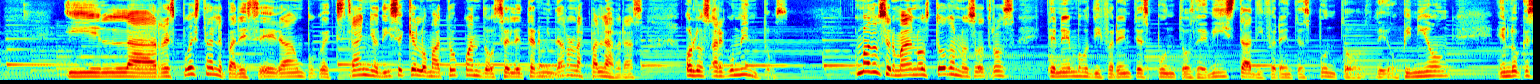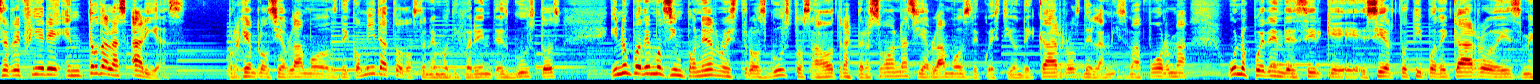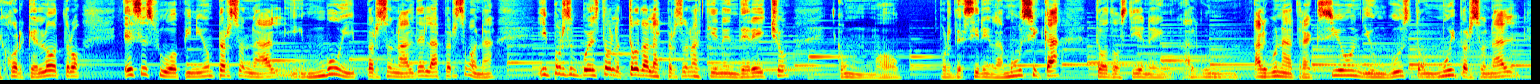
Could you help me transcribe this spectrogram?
y la respuesta le parecerá un poco extraño. Dice que lo mató cuando se le terminaron las palabras o los argumentos. Amados hermanos, todos nosotros tenemos diferentes puntos de vista, diferentes puntos de opinión en lo que se refiere en todas las áreas. Por ejemplo, si hablamos de comida, todos tenemos diferentes gustos y no podemos imponer nuestros gustos a otras personas si hablamos de cuestión de carros de la misma forma. Unos pueden decir que cierto tipo de carro es mejor que el otro. Esa es su opinión personal y muy personal de la persona. Y por supuesto, todas las personas tienen derecho, como por decir en la música, todos tienen algún, alguna atracción y un gusto muy personal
